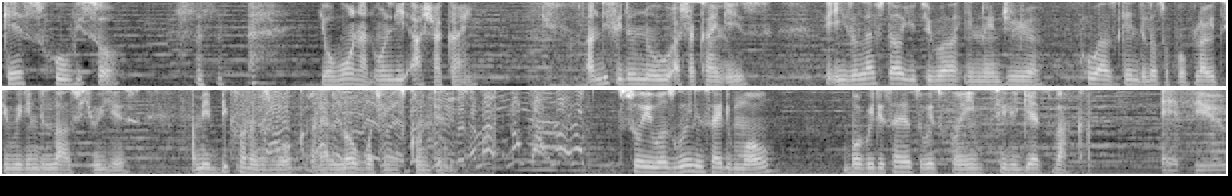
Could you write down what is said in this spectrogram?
guess who we saw? Your one and only Asherkine. And if you don't know who Asherkine is, he is a lifestyle YouTuber in Nigeria who has gained a lot of popularity within the last few years. I'm a big fan of his work and I love watching his content. So he was going inside the mall, but we decided to wait for him till he gets back. A few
